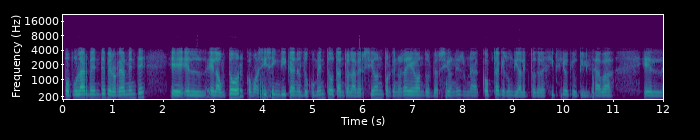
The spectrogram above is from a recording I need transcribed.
popularmente, pero realmente eh, el, el, autor, como así se indica en el documento, tanto en la versión, porque nos ha llegado en dos versiones, una copta, que es un dialecto del egipcio que utilizaba el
